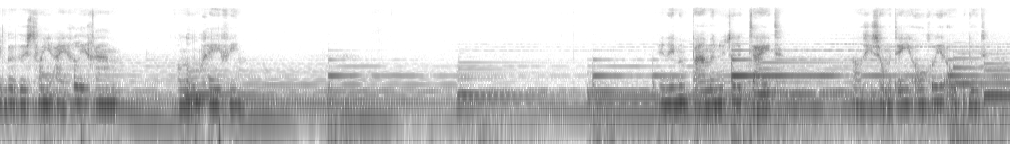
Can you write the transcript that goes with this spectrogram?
je bewust van je eigen lichaam, van de omgeving. neem een paar minuten de tijd, als je zo meteen je ogen weer open doet, om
